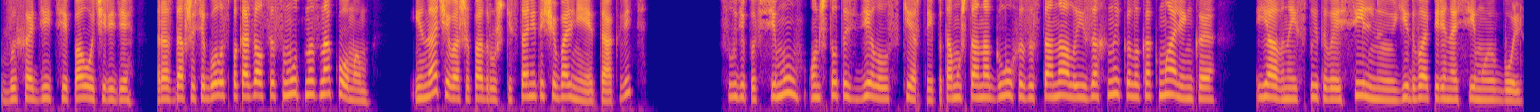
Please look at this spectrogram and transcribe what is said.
«Выходите по очереди», — раздавшийся голос показался смутно знакомым. «Иначе вашей подружке станет еще больнее, так ведь?» Судя по всему, он что-то сделал с Кертой, потому что она глухо застонала и захныкала, как маленькая, — явно испытывая сильную, едва переносимую боль.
